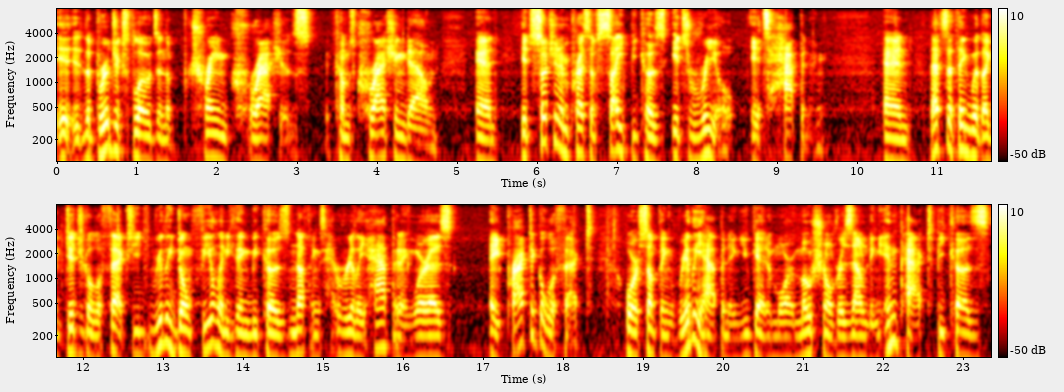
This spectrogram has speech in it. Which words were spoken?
it, it, the bridge explodes and the train crashes. It comes crashing down. And it's such an impressive sight because it's real. It's happening. And that's the thing with like digital effects. You really don't feel anything because nothing's really happening. Whereas a practical effect or something really happening, you get a more emotional, resounding impact because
